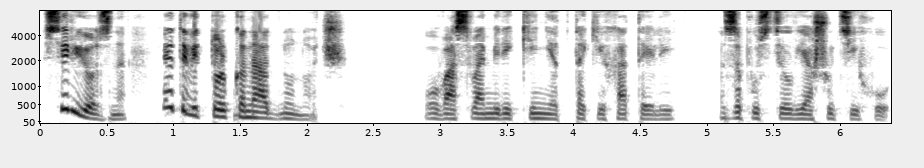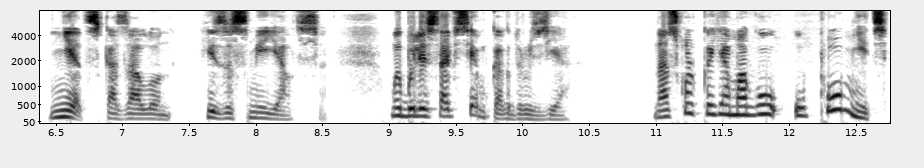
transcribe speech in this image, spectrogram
Серьезно, это ведь только на одну ночь». «У вас в Америке нет таких отелей», — запустил я шутиху. «Нет», — сказал он и засмеялся. «Мы были совсем как друзья». Насколько я могу упомнить,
